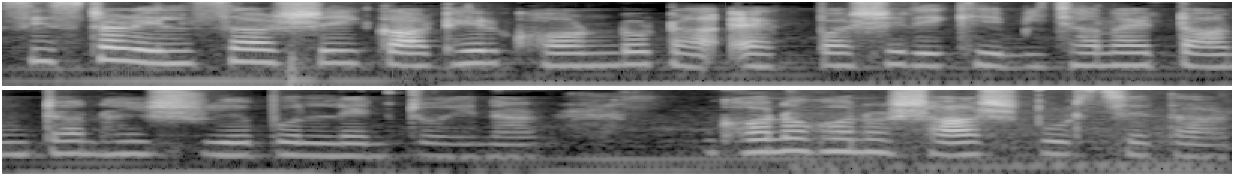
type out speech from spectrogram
সিস্টার এলসার সেই কাঠের খণ্ডটা একপাশে রেখে বিছানায় টান টান হয়ে শুয়ে পড়লেন টোয়েনার ঘন ঘন শ্বাস পড়ছে তার।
